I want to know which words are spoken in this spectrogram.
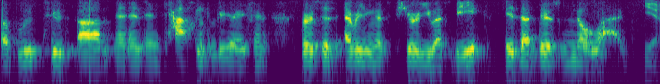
a Bluetooth um, and, and casting configuration versus everything that's pure USB is that there's no lag Yeah.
